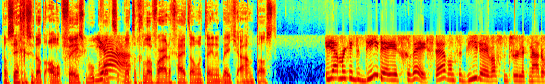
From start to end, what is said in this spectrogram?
dan zeggen ze dat al op Facebook... Ja. Wat, wat de geloofwaardigheid al meteen een beetje aantast. Ja, maar de D-Day is geweest, hè? Want de D-Day was natuurlijk na de,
